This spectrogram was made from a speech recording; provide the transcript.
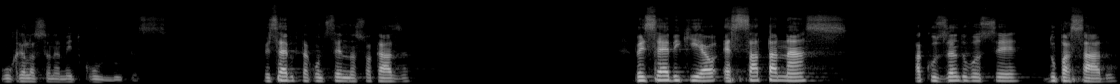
um relacionamento com lutas. Percebe o que está acontecendo na sua casa? Percebe que é, é Satanás acusando você do passado.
